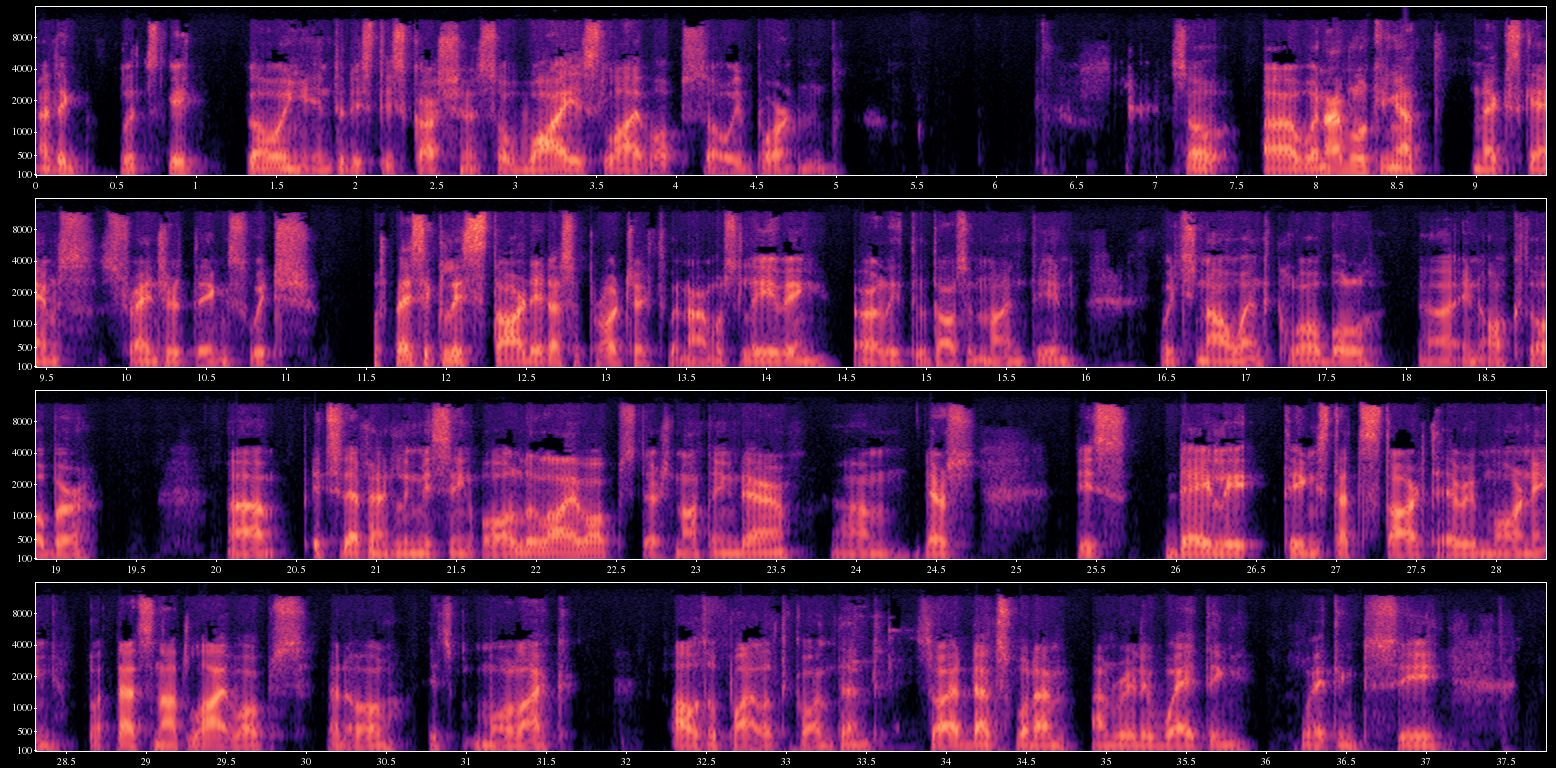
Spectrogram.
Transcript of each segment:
I think let's get going into this discussion. So, why is live ops so important? So, uh, when I'm looking at Next Games Stranger Things, which was basically started as a project when I was leaving early 2019, which now went global uh, in October. Uh, it's definitely missing all the live ops. There's nothing there. Um, there's these daily things that start every morning, but that's not live ops at all. It's more like autopilot content. So uh, that's what I'm I'm really waiting waiting to see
